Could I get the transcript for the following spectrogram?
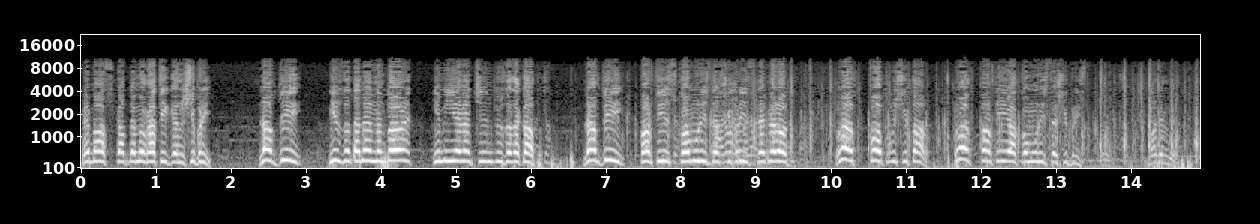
me maska demokratike në Shqipëri. Lavdi 29 nëntorit Një mijë e nëntëqind e dyzet e katër. Lavdi Partisë Komuniste të Shqipërisë dhe Enverit. Rroftë populli shqiptar. Rroftë Partia Komuniste e Shqipërisë. Faleminderit.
